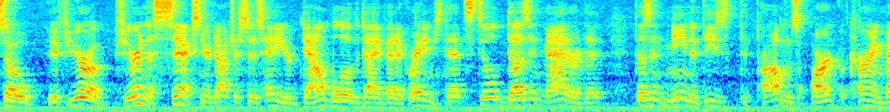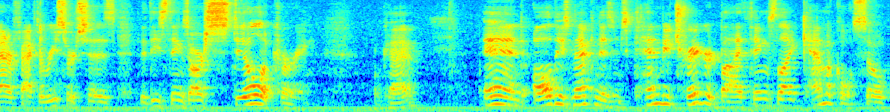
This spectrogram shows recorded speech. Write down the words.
So if you're a if you're in the six and your doctor says, "Hey, you're down below the diabetic range," that still doesn't matter. That doesn't mean that these the problems aren't occurring. Matter of fact, the research says that these things are still occurring. Okay, and all these mechanisms can be triggered by things like chemicals. So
